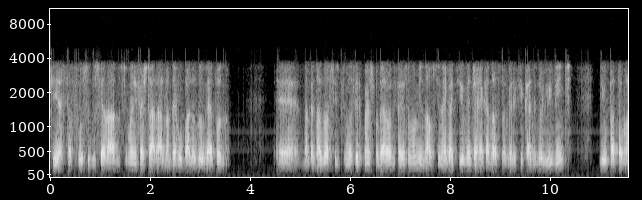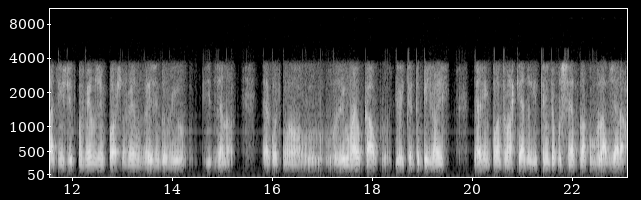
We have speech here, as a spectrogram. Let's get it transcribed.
se essa força do Senado se manifestará na derrubada do veto ou não. É, na verdade, o auxílio financeiro corresponderá a uma diferença nominal, se negativa, entre a arrecadação verificada em 2020 e o patamar atingido com os mesmos impostos nos mesmos meses em 2019. De acordo com o Rodrigo Maia, o cálculo de 80 bilhões leva em conta uma queda de 30% no acumulado geral.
